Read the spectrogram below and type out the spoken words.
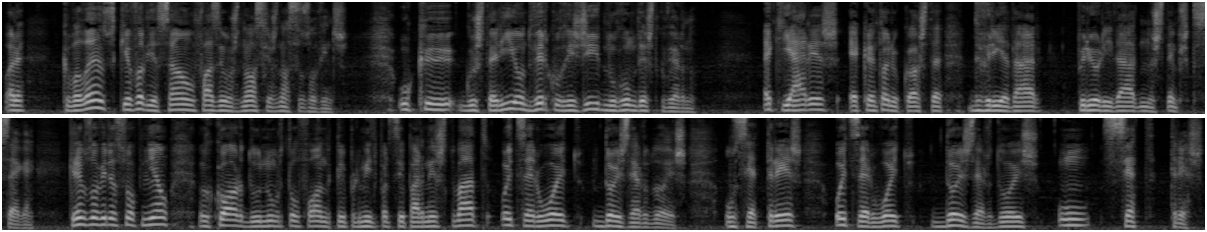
Ora, que balanço, que avaliação fazem os nossos e as nossas ouvintes? O que gostariam de ver corrigido no rumo deste governo? A que áreas é que António Costa deveria dar prioridade nos tempos que se seguem. Queremos ouvir a sua opinião. Recordo o número de telefone que lhe permite participar neste debate: 808-202-173, 808-202-173.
